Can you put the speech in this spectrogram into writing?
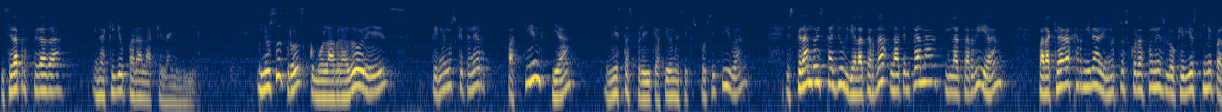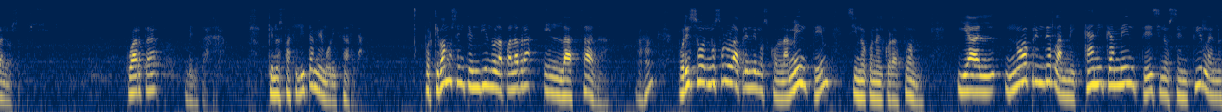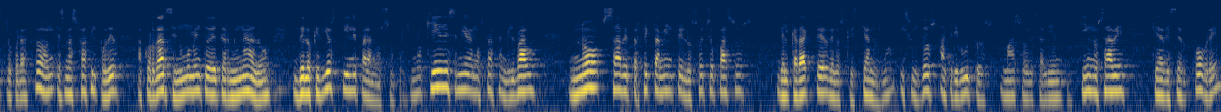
y será prosperada en aquello para la que la envíe. Y nosotros, como labradores, tenemos que tener paciencia en estas predicaciones expositivas, esperando esta lluvia, la, temprana y la tardía, para que haga germinar en nuestros corazones lo que Dios tiene para nosotros. Cuarta ventaja, que nos facilita memorizarla. Porque vamos entendiendo la palabra enlazada por eso no solo la aprendemos con la mente, sino con el corazón. Y al no aprenderla mecánicamente, sino sentirla en nuestro corazón, es más fácil poder acordarse en un momento determinado de lo que Dios tiene para nosotros. ¿no? ¿Quién es Semilla de Mostaza en Bilbao? No sabe perfectamente los ocho pasos del carácter de los cristianos ¿no? y sus dos atributos más sobresalientes. ¿Quién no sabe que ha de ser pobre,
